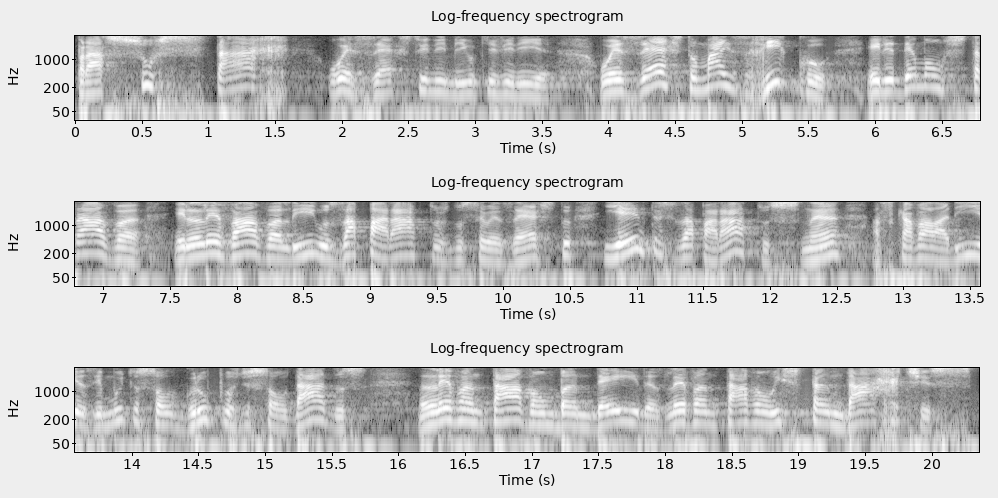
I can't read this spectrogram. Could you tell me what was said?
para assustar o exército inimigo que viria. O exército mais rico, ele demonstrava, ele levava ali os aparatos do seu exército, e entre esses aparatos, né, as cavalarias e muitos grupos de soldados levantavam bandeiras, levantavam estandartes.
